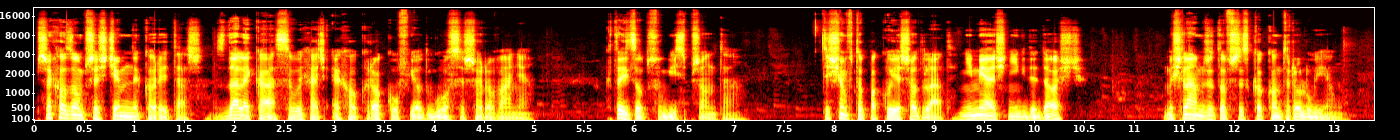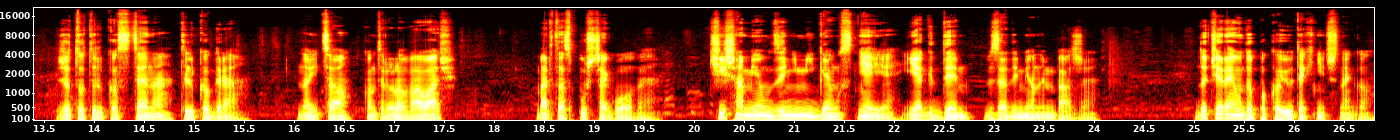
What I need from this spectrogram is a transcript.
Przechodzą przez ciemny korytarz. Z daleka słychać echo kroków i odgłosy szorowania. Ktoś z obsługi sprząta. Ty się w to pakujesz od lat. Nie miałeś nigdy dość? Myślałem, że to wszystko kontroluję. Że to tylko scena, tylko gra. No i co? Kontrolowałaś? Marta spuszcza głowę. Cisza między nimi gęstnieje, jak dym w zadymionym barze. Docierają do pokoju technicznego.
